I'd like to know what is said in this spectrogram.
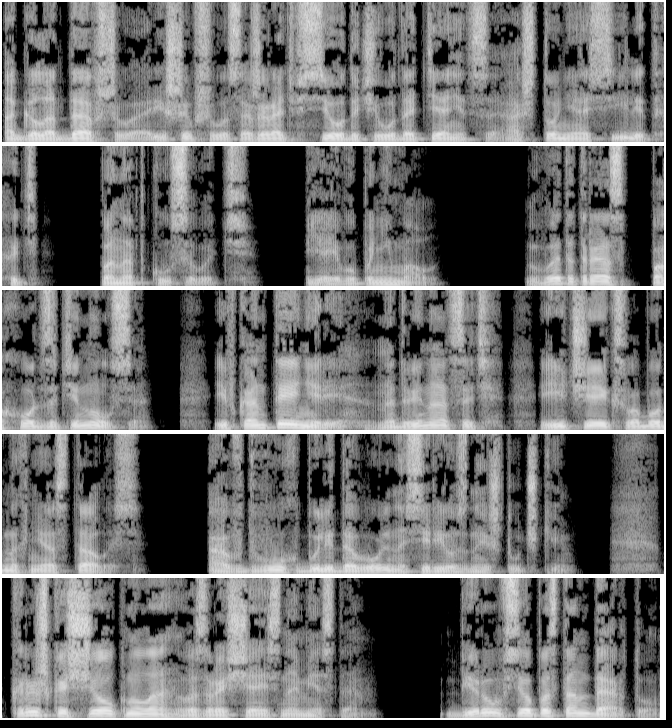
оголодавшего, решившего сожрать все, до чего дотянется, а что не осилит, хоть понадкусывать. Я его понимал. В этот раз поход затянулся, и в контейнере на двенадцать ячеек свободных не осталось, а в двух были довольно серьезные штучки. Крышка щелкнула, возвращаясь на место. Беру все по стандарту,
